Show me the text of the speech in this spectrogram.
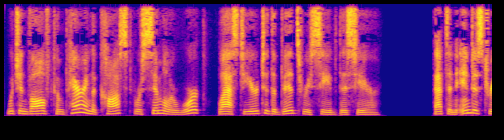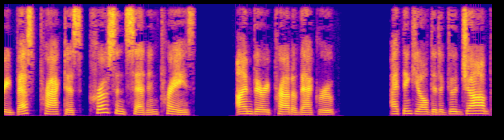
which involved comparing the cost for similar work last year to the bids received this year. That's an industry best practice, Croson said in praise. I'm very proud of that group. I think y'all did a good job,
